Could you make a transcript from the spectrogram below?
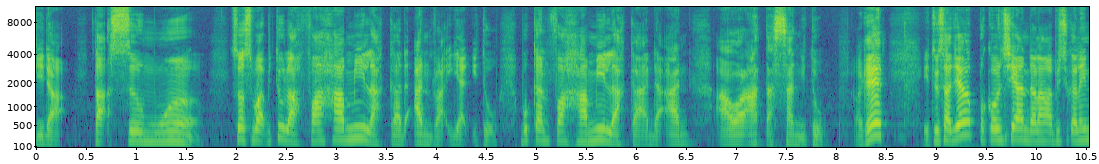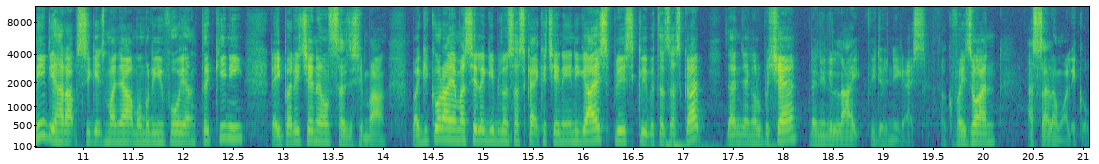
Tidak. Tak semua So sebab itulah fahamilah keadaan rakyat itu. Bukan fahamilah keadaan awal atasan itu. Okey? Itu saja perkongsian dalam episod kali ini. Diharap sedikit sebanyak memberi info yang terkini daripada channel Saja Simbang. Bagi korang yang masih lagi belum subscribe ke channel ini guys, please klik button subscribe dan jangan lupa share dan juga like video ini guys. Aku Faizwan. Assalamualaikum.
